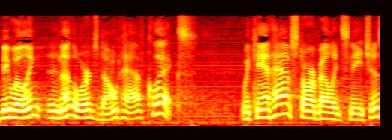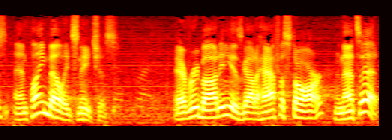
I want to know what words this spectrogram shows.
Be willing, in other words, don't have cliques. We can't have star-bellied sneetches and plain-bellied sneetches. Everybody has got a half a star, and that's it.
